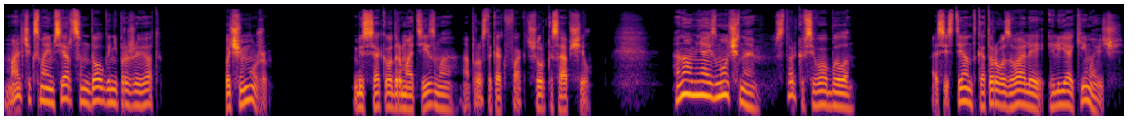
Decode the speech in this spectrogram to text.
Мальчик с моим сердцем долго не проживет». «Почему же?» Без всякого драматизма, а просто как факт Шурка сообщил. «Оно у меня измученное, Столько всего было. Ассистент, которого звали Илья Кимович,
